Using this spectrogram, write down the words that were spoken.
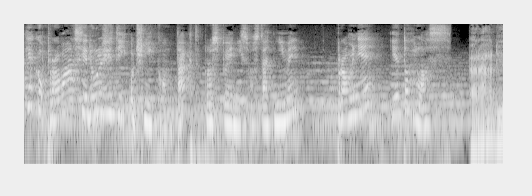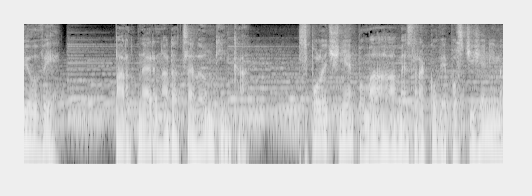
Tak jako pro vás je důležitý oční kontakt pro spojení s ostatními, pro mě je to hlas. Rádio Vy, partner nadace Leontínka. Společně pomáháme zrakově postiženým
